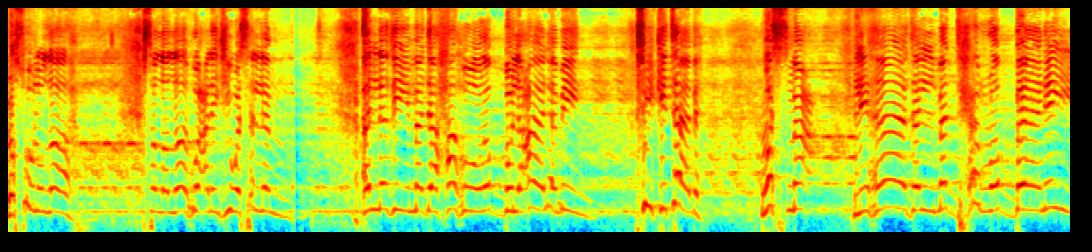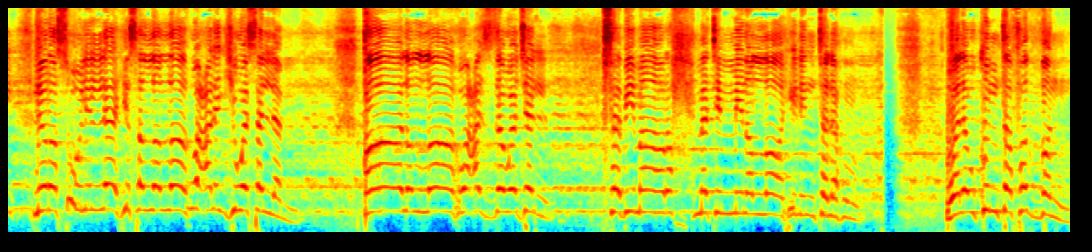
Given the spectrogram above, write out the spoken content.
رسول الله صلى الله عليه وسلم الذي مدحه رب العالمين في كتابه واسمع لهذا المدح الرباني لرسول الله صلى الله عليه وسلم. قال الله عز وجل فبما رحمة من الله لنت لهم. ولو كنت فظا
